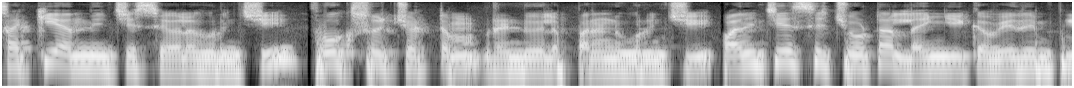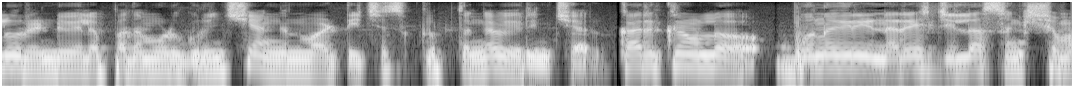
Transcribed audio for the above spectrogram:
సఖి అందించే సేవల గురించి ఫోక్సో చట్టం రెండు వేల పన్నెండు గురించి పనిచేసే చోట లైంగిక వేధింపులు రెండు వేల పదమూడు గురించి అంగన్వాడీ టీచర్స్ క్లుప్తంగా వివరించారు. కార్యక్రమంలో భువనగిరి నరేష్ జిల్లా సంక్షేమ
